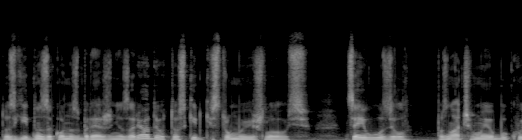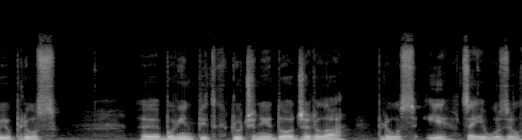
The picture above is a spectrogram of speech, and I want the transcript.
то згідно закону збереження зарядів, то скільки струму війшло ось цей вузол, позначимо його буквою плюс, е, бо він підключений до джерела плюс, і цей вузол,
